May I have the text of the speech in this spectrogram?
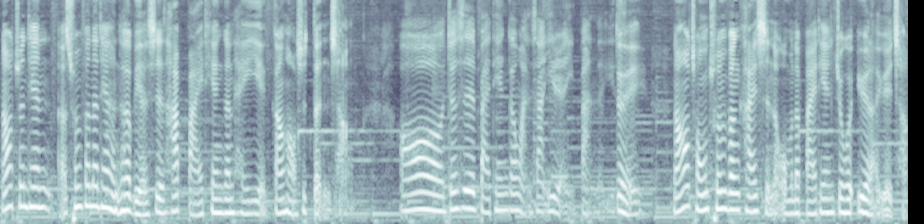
然后春天呃，春分那天很特别的是，它白天跟黑夜刚好是等长。哦，就是白天跟晚上一人一半的意思。对。然后从春分开始呢，我们的白天就会越来越长。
